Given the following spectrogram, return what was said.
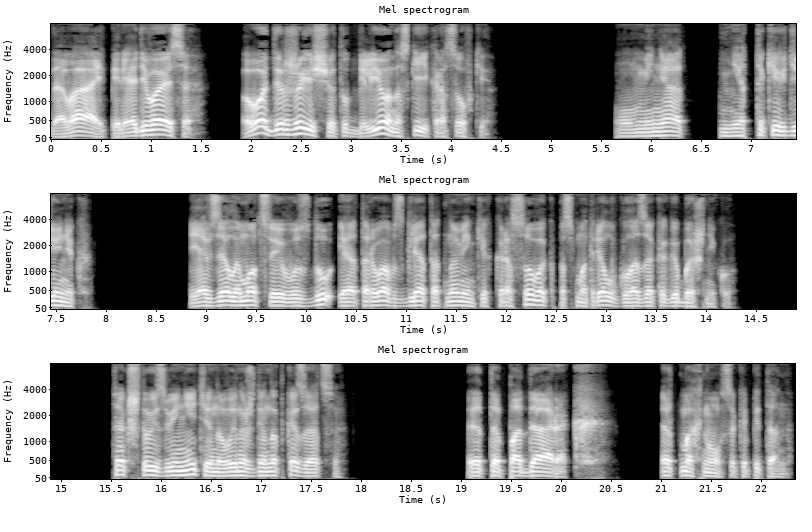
«Давай, переодевайся, вот, держи еще тут белье, носки и кроссовки. У меня нет таких денег. Я взял эмоции в узду и, оторвав взгляд от новеньких кроссовок, посмотрел в глаза КГБшнику. Так что извините, но вынужден отказаться. Это подарок, отмахнулся капитан.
